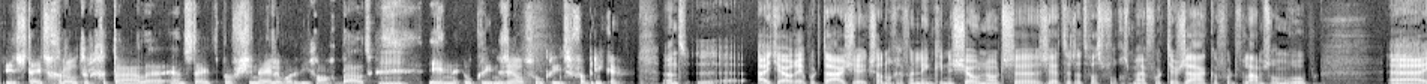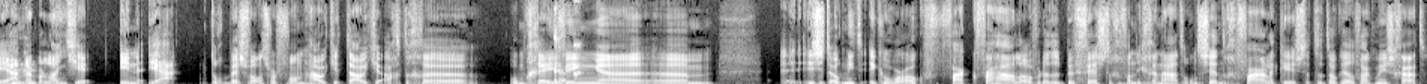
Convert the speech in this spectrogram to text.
in steeds grotere getalen en steeds professioneler worden die gewoon gebouwd in Oekraïne zelf, Oekraïnse fabrieken. Want eh, uit jouw reportage, ik zal nog even een link in de show notes eh, zetten. Dat was volgens mij voor Ter Zake, voor de Vlaamse Omroep. Eh, ja, daar beland je in, ja, toch best wel een soort van houtje-touwtje-achtige omgeving. Eh, ehm, is het ook niet, ik hoor ook vaak verhalen over dat het bevestigen van die granaten ontzettend gevaarlijk is. Dat het ook heel vaak misgaat.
